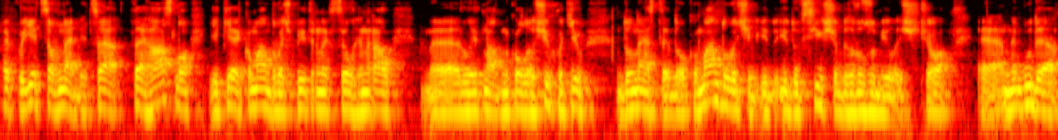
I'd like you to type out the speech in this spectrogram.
саме кується в небі. Це те гасло, яке командувач повітряних сил генерал-лейтенант Микола Ощук хотів донести до командувачів і, і до всіх, щоб зрозуміли, що е, не буде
